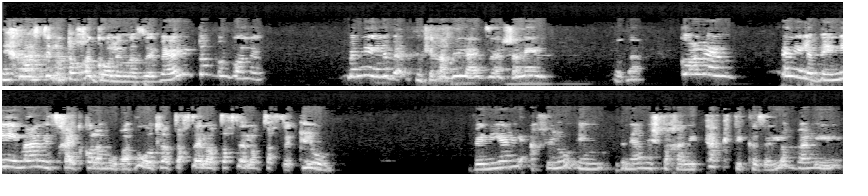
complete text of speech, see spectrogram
נכנסתי לתוך הגולם הזה, והיה לי טוב בגולם. ביני לבין, מכירה בילה את זה שנים? תודה. גולם, ביני לביני, מה אני צריכה את כל המעורבות, לא צריך זה, לא צריך זה, לא צריך זה, כלום. ונהיה לי, אפילו עם בני המשפחה, ניתקתי כזה, לא בא לי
